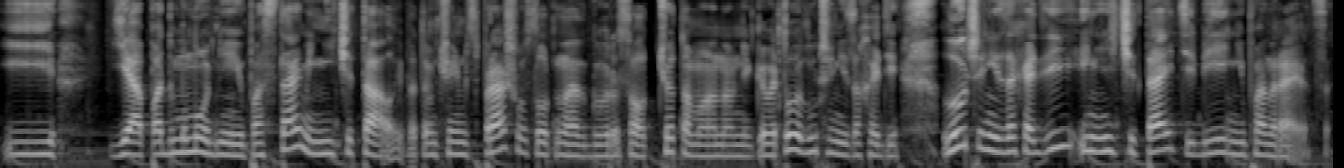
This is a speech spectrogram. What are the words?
И я под многими постами не читала. И потом что-нибудь спрашиваю Салтанат, говорю, Салт, что там? Она мне говорит, ой, лучше не заходи. Лучше не заходи и не читай, тебе не понравится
